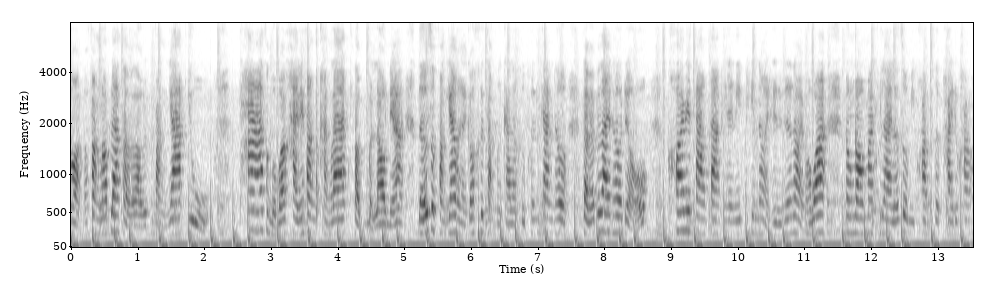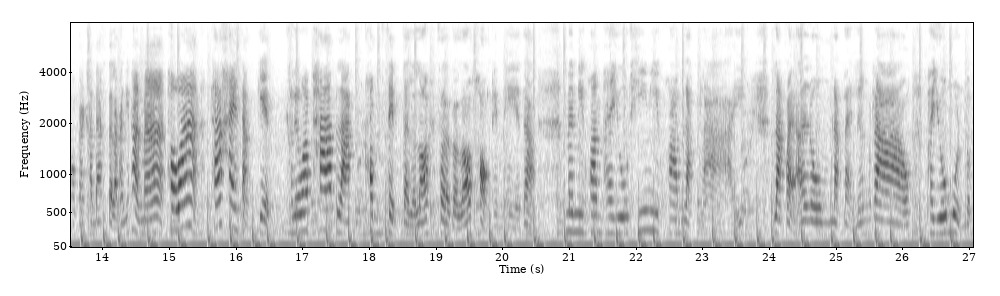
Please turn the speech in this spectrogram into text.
ก่อน เพราะฟังรอบแรกสำหรับเราฟังยากอยู่ ถ้าสมมติว่าใครที่ฟังครั้งแรกแบบเหมือนเราเนี้ยแล้วรู้สึกฟังยากเหมือนกันก็คือจับมือกันเราคือเพื่อนกันเธอ แต่ไม่เป็นไรเธอเดี๋ยวค่อยไปตามฟังทีละนิดทีหน่อยทีละนิดหน่อยเพราะว่าน้องๆมาทีไรแล้วจะมีความความเซอร์ไพรส์ทุกครั้งของการคัมแบ็กแต่ละครั้งที่ผ่านมา เพราะว่าถ้าใครสังเกต เขาเรียกว่าภาพลักษณ์คอนเซปต์แต่ละรอบแต่ละรอบของเทมเพลตอะมันมีความพายุที่มีความหลากหลาย หลากหลายอารมณ์ หลากหลายเรื่องราว พายุหมุนแบบ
